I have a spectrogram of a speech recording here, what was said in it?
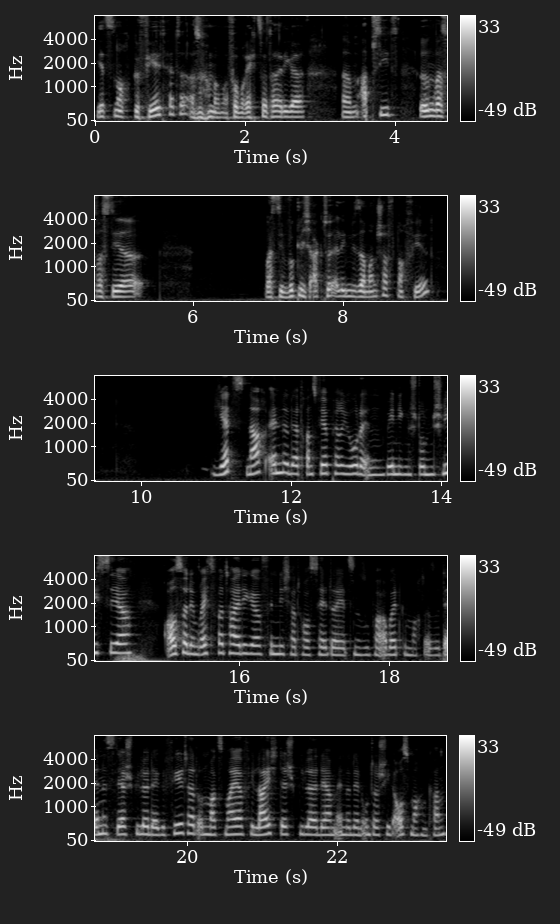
jetzt noch gefehlt hätte? Also wenn man mal vom Rechtsverteidiger ähm, absieht, irgendwas, was dir, was dir wirklich aktuell in dieser Mannschaft noch fehlt? Jetzt nach Ende der Transferperiode in wenigen Stunden schließt sie ja. Außer dem Rechtsverteidiger, finde ich, hat Horst Helter jetzt eine super Arbeit gemacht. Also Dennis der Spieler, der gefehlt hat und Max Meyer vielleicht der Spieler, der am Ende den Unterschied ausmachen kann.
